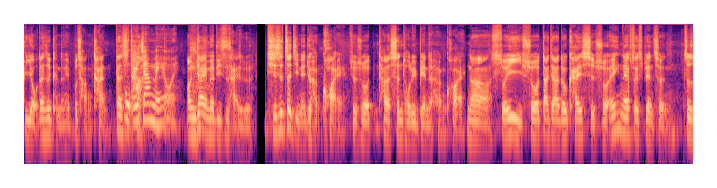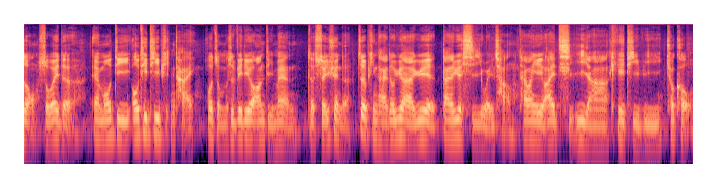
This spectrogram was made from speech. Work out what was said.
有，但是可能也不常看。但是他我家没有哎、欸，哦，你家有没有第四台？是不是？其实这几年就很快，就是说它的渗透率变得很快。那所以说大家都开始说，哎，Netflix 变成这种所谓的 MOD OTT 平台，或者我们是 Video on Demand 的随选的这个平台，都越来越大家越习以为常。台湾也有爱奇艺啊、KKTV、Choco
